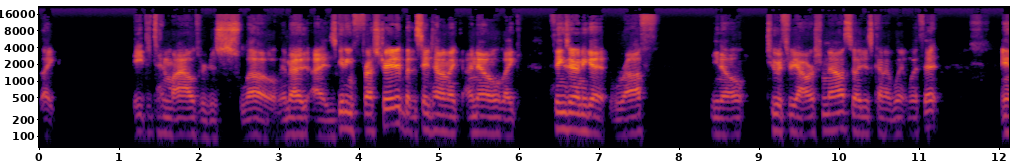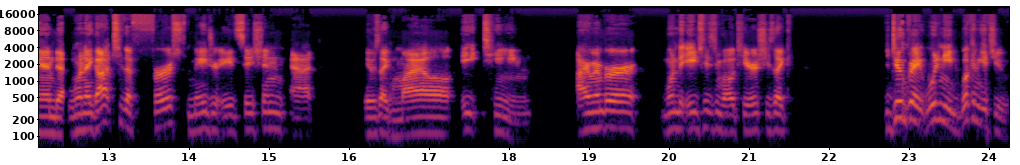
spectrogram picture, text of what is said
like eight to ten miles were just slow, and I, I was getting frustrated. But at the same time, I'm like, I know like things are going to get rough, you know, two or three hours from now. So I just kind of went with it. And when I got to the first major aid station at, it was like mile 18. I remember one of the aid station volunteers, she's like, you're doing great. What do you need? What can I get you?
